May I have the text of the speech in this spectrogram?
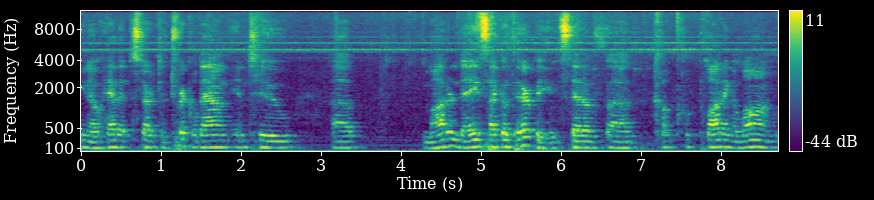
you know, have it start to trickle down into uh, modern day psychotherapy instead of uh, plodding along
